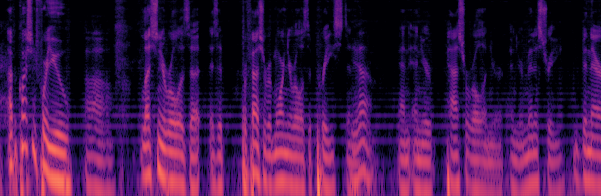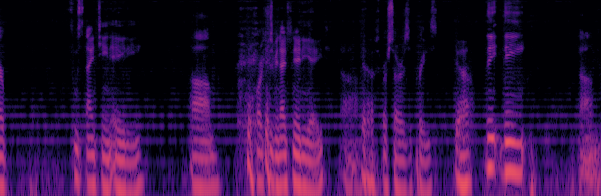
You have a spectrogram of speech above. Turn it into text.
I have a question for you, uh, less in your role as a as a professor, but more in your role as a priest, and Yeah. and, and your pastoral role in your in your ministry. You've been there since 1980, um, or excuse me, 1988. Uh, Yeah. First started as a priest. Yeah. The the um,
